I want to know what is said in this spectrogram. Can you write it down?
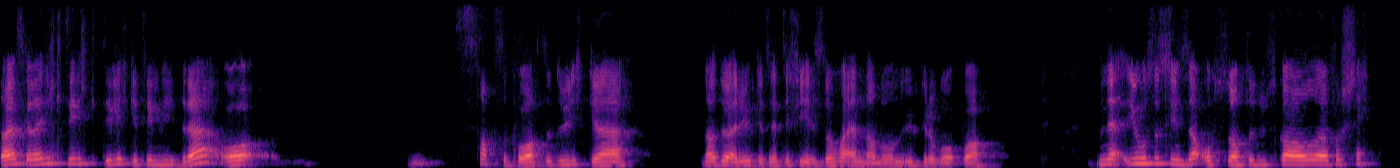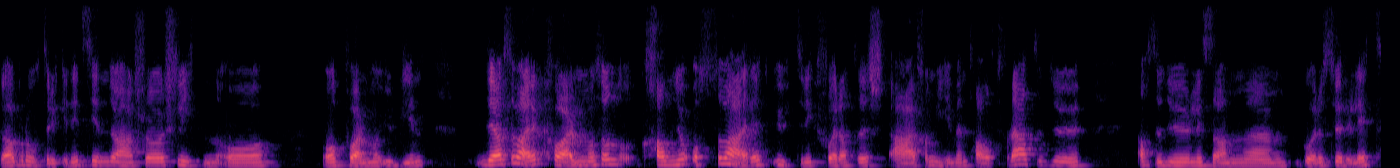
Da ønsker jeg deg riktig, riktig lykke til videre, og satse på at du ikke når du er i uke 34, så har enda noen uker å gå på. Men jeg, jo, så syns jeg også at du skal få sjekka blodtrykket ditt, siden du er så sliten og, og kvalm og uggen. Det å være kvalm og sånn kan jo også være et uttrykk for at det er for mye mentalt for deg. At du at du liksom eh, går og surrer litt.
